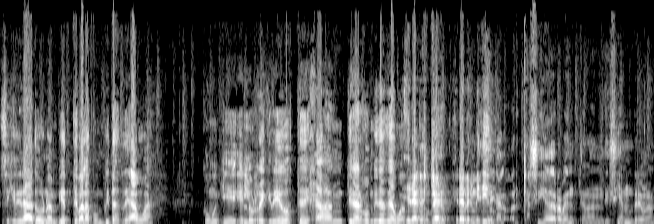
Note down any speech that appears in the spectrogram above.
se generaba todo un ambiente para las bombitas de agua? Como que en los recreos te dejaban tirar bombitas de agua. Era como, claro, era permitido. Ese calor que hacía de repente ¿no? en diciembre. ¿no?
